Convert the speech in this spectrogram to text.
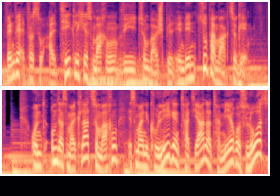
wenn wir etwas so Alltägliches machen, wie zum Beispiel in den Supermarkt zu gehen? Und um das mal klar zu machen, ist meine Kollegin Tatjana Tameros los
